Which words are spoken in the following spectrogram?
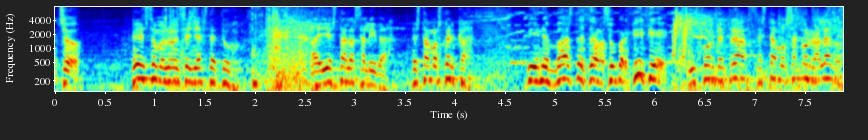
Hecho. Eso me lo enseñaste tú. Ahí está la salida. Estamos cerca. Vienen más desde la superficie. Y por detrás estamos acorralados.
